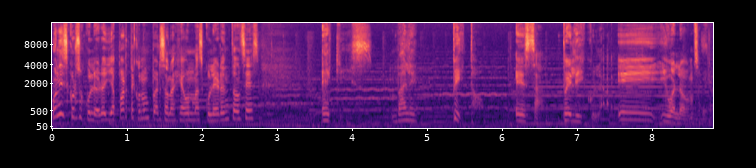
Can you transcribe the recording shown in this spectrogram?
un discurso culero y aparte con un personaje aún más culero, entonces, X, vale, pito, esa película. Y igual lo vamos a ver,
